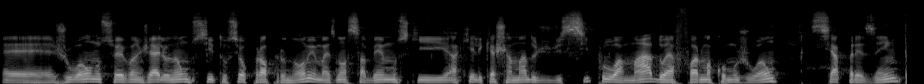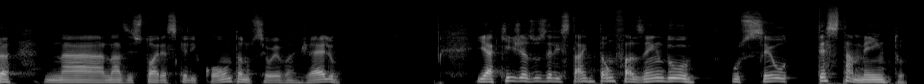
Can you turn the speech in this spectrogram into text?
é, João, no seu evangelho, não cita o seu próprio nome, mas nós sabemos que aquele que é chamado de discípulo amado é a forma como João se apresenta na, nas histórias que ele conta no seu evangelho. E aqui Jesus ele está então fazendo o seu testamento.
